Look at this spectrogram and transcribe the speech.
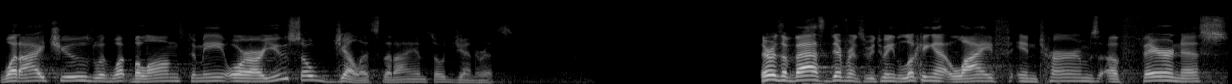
what I choose with what belongs to me, or are you so jealous that I am so generous? There is a vast difference between looking at life in terms of fairness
